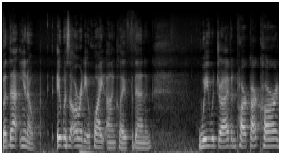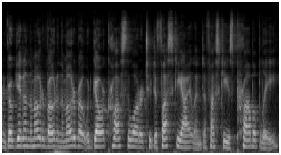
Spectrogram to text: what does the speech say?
but that, you know, it was already a white enclave for then. And we would drive and park our car and go get in the motorboat, and the motorboat would go across the water to Daufuskie Island. Daufuskie is probably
